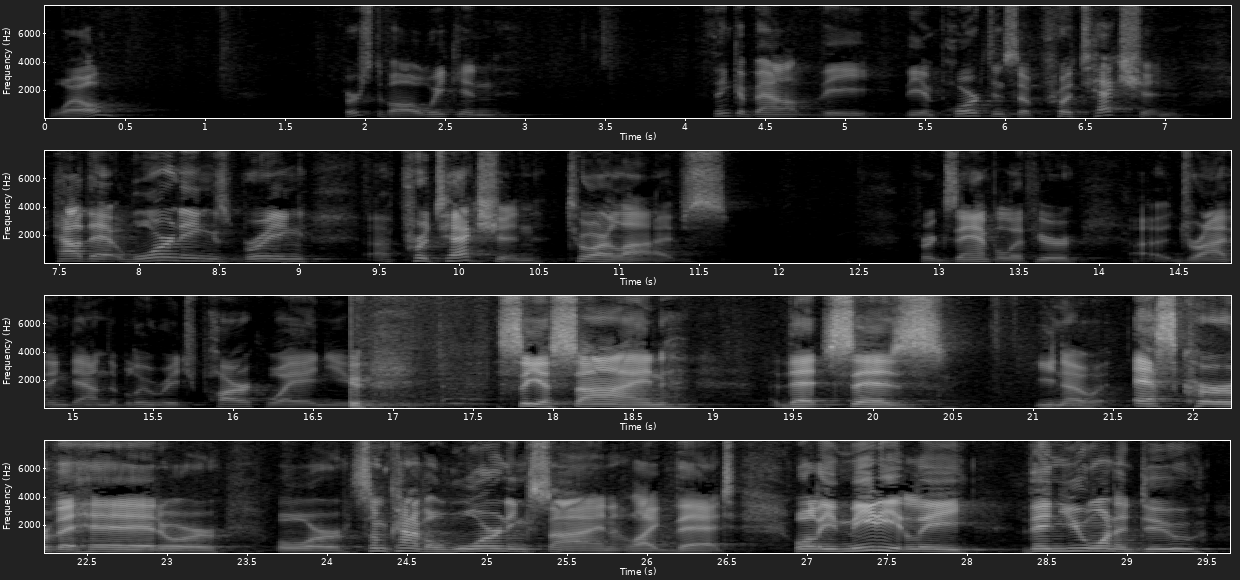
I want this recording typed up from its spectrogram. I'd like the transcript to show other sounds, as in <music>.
Well, first of all, we can think about the, the importance of protection, how that warnings bring uh, protection to our lives. For example, if you're uh, driving down the Blue Ridge Parkway and you see a sign that says, you know, S curve ahead or, or some kind of a warning sign like that, well, immediately then you want to do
